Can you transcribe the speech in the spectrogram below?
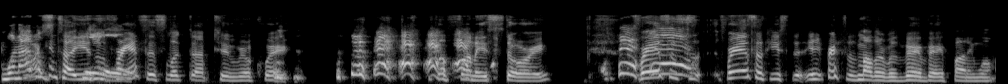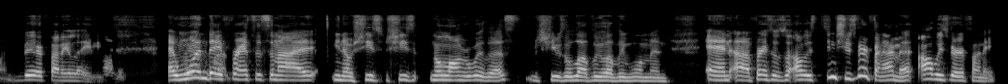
When I I, was can tell you who Frances looked up to real quick. a funny story. Frances Frances used to Frances' mother was a very, very funny woman, very funny lady. And one day funny. Frances and I, you know, she's she's no longer with us. but She was a lovely, lovely woman. And uh Frances was always she was very funny. I met always very funny.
